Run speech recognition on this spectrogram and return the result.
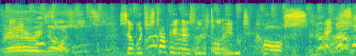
Very nice. So we're just having it as a little intercourse extra.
